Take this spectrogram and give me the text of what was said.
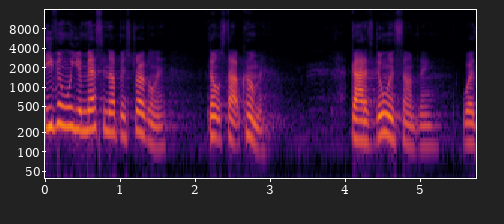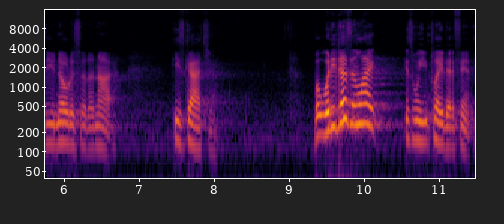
Even when you're messing up and struggling, don't stop coming. God is doing something, whether you notice it or not. He's got you. But what he doesn't like is when you play that fence.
